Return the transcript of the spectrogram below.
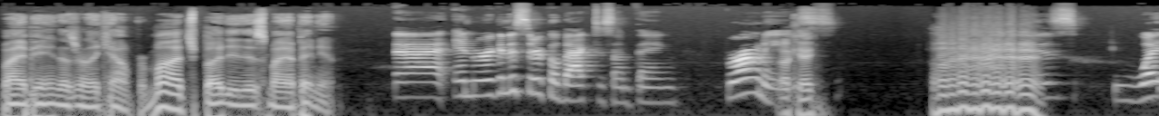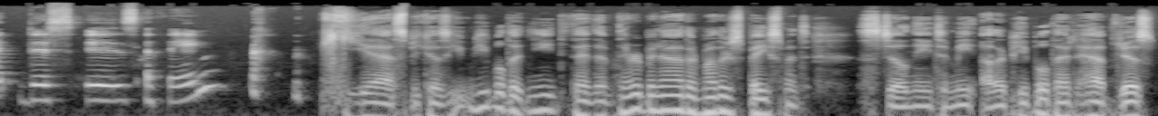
my opinion doesn't really count for much, but it is my opinion. Uh, and we're gonna circle back to something. Bronies. Okay. Is what this is a thing? yes, because people that need that have never been out of their mother's basement still need to meet other people that have just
